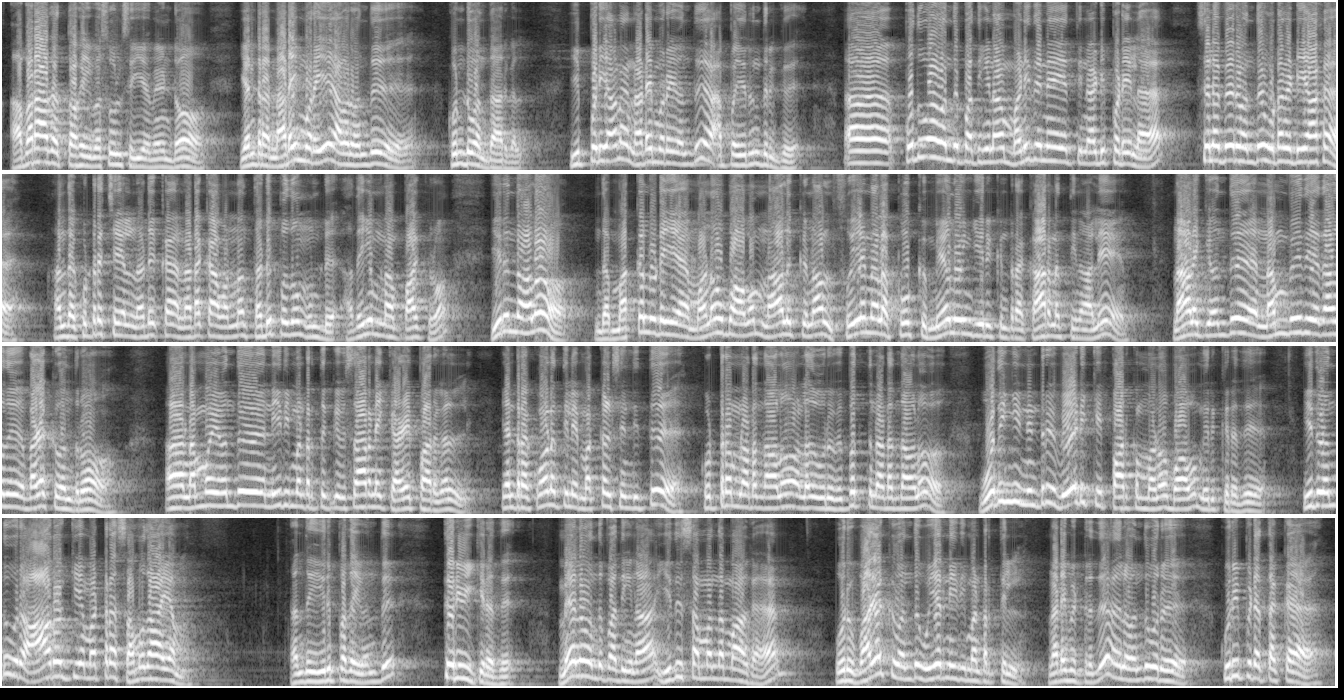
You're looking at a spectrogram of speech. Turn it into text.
அபராத தொகை வசூல் செய்ய வேண்டும் என்ற நடைமுறையை அவர் வந்து கொண்டு வந்தார்கள். இப்படியான நடைமுறை வந்து அப்போ இருந்திருக்கு. பொதுவாக வந்து பார்த்திங்கன்னா மனிதநேயத்தின் அடிப்படையில் சில பேர் வந்து உடனடியாக அந்த குற்றச்செயல் நடுக்க நடக்கா வண்ணம் தடுப்பதும் உண்டு. அதையும் நாம் பார்க்கிறோம். இருந்தாலும் இந்த மக்களுடைய மனோபாவம் நாளுக்கு நாள் சுயநல போக்கு மேலோங்கி இருக்கின்ற காரணத்தினாலே நாளைக்கு வந்து நம் மீது ஏதாவது வழக்கு வந்துடும் நம்மை வந்து நீதிமன்றத்துக்கு விசாரணைக்கு அழைப்பார்கள் என்ற கோணத்திலே மக்கள் சிந்தித்து குற்றம் நடந்தாலும் அல்லது ஒரு விபத்து நடந்தாலோ ஒதுங்கி நின்று வேடிக்கை பார்க்கும் மனோபாவம் இருக்கிறது. இது வந்து ஒரு ஆரோக்கியமற்ற சமுதாயம். வந்து இருப்பதை வந்து தெரிவிக்கிறது. மேலும் வந்து பார்த்திங்கன்னா இது சம்பந்தமாக ஒரு வழக்கு வந்து உயர்நீதிமன்றத்தில் நடைபெற்றது. அதில் வந்து ஒரு குறிப்பிடத்தக்க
